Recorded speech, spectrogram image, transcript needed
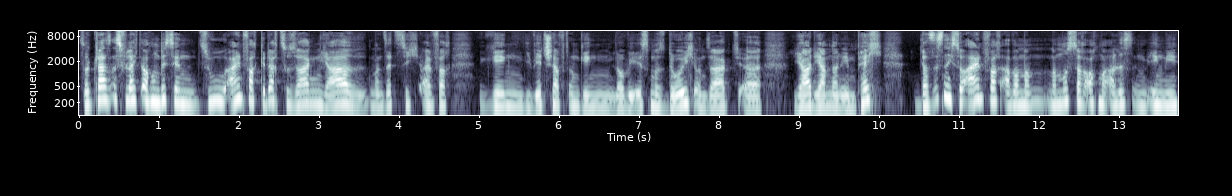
so klar, es ist vielleicht auch ein bisschen zu einfach gedacht zu sagen, ja, man setzt sich einfach gegen die Wirtschaft und gegen Lobbyismus durch und sagt, äh, ja, die haben dann eben Pech. das ist nicht so einfach, aber man, man muss doch auch mal alles irgendwie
